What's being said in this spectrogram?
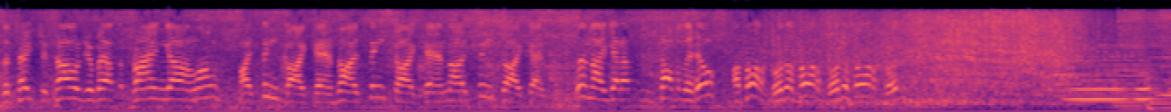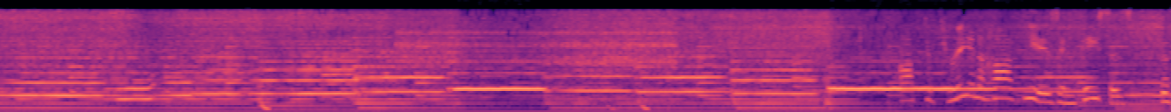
the teacher told you about the train going along. I think I can, I think I can, I think I can. When they get up to the top of the hill, I thought I could, I thought I could, I thought I could. After three and a half years in pieces, the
